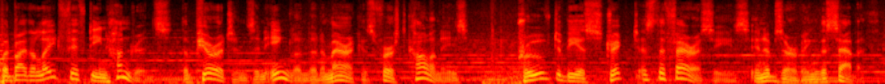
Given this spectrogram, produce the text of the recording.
But by the late 1500s, the Puritans in England and America's first colonies proved to be as strict as the Pharisees in observing the Sabbath.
